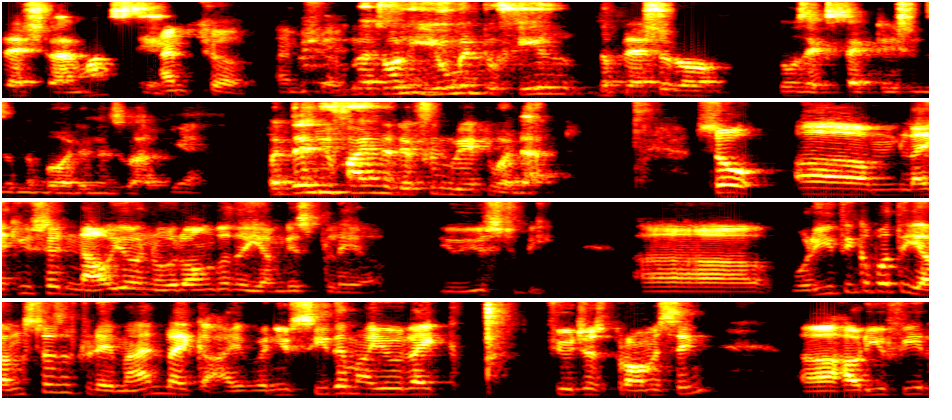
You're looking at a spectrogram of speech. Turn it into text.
pressure, I must say. I'm sure. I'm sure. But it's only human to feel the pressure of those expectations and the burden as well. Yeah. But then you find a different way to adapt. So, um, like you said, now you're no longer the youngest player you used to be. Uh, what do you think about the youngsters of today, man? Like, I, when you see them, are you like future's promising? Uh, how do you feel?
